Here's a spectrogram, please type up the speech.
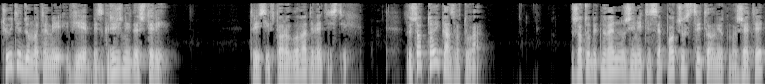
Чуйте думата ми, вие безгрижни дъщери. 32 глава, 9 стих. Защо той казва това? Защото обикновенно жените са по-чувствителни от мъжете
